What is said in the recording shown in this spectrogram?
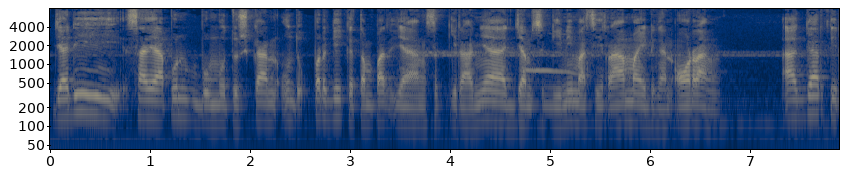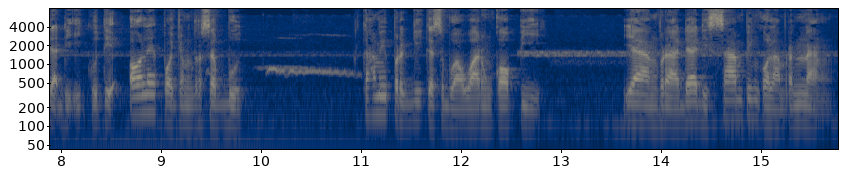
Jadi, saya pun memutuskan untuk pergi ke tempat yang sekiranya jam segini masih ramai dengan orang, agar tidak diikuti oleh pocong tersebut kami pergi ke sebuah warung kopi yang berada di samping kolam renang.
